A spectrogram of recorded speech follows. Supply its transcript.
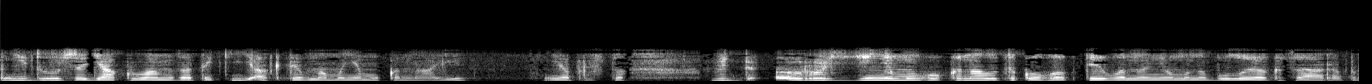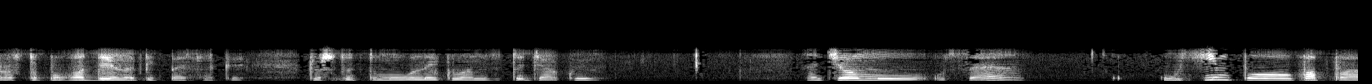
І дуже дякую вам за такий актив на моєму каналі. Я просто від роздіння мого каналу такого активу на ньому не було, як зараз. Просто по годину підписники. Просто тому велике вам за то дякую. На цьому усе. Усім по папа.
